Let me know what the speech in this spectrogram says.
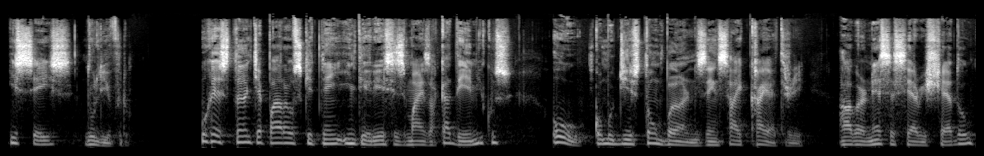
e 6 do livro. O restante é para os que têm interesses mais acadêmicos, ou, como diz Tom Burns em Psychiatry, Our Necessary Shadow,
